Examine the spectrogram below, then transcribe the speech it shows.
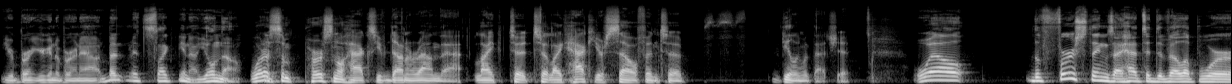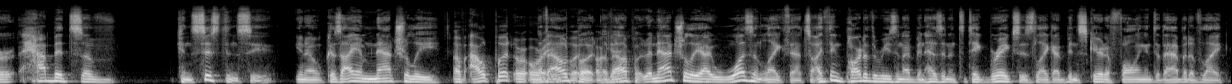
you're burnt. You're going to burn out. But it's like you know, you'll know. What are some personal hacks you've done around that? Like to to like hack yourself into f- dealing with that shit. Well, the first things I had to develop were habits of consistency. You know, because I am naturally Of output or, or of input? output of output. But naturally, I wasn't like that. So I think part of the reason I've been hesitant to take breaks is like I've been scared of falling into the habit of like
